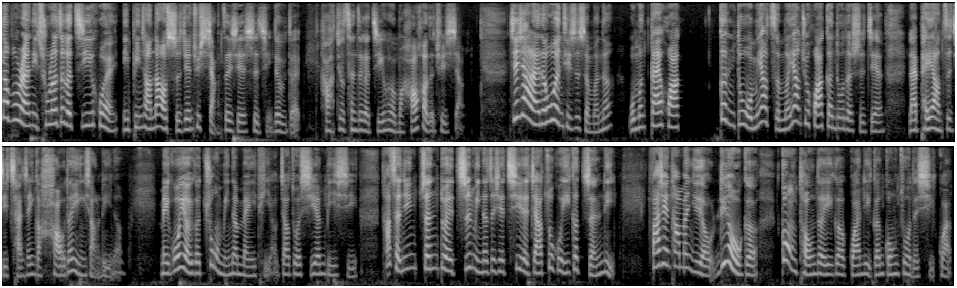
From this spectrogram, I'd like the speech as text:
要不然，你除了这个机会，你平常哪有时间去想这些事情，对不对？好，就趁这个机会，我们好好的去想。接下来的问题是什么呢？我们该花更多，我们要怎么样去花更多的时间来培养自己，产生一个好的影响力呢？美国有一个著名的媒体啊，叫做 CNBC，他曾经针对知名的这些企业家做过一个整理，发现他们有六个共同的一个管理跟工作的习惯，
